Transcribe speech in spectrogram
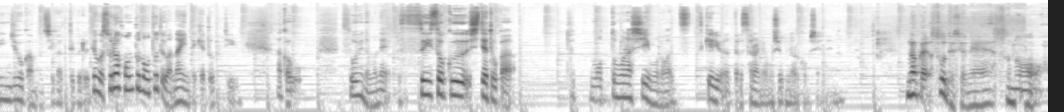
臨場感も違ってくるでもそれは本当の音ではないんだけどっていうなんかそういうのもね、推測してとか、ちょっともっともらしいものがつけるようになったらさらに面白くなるかもしれないな。なんかそうですよね。その、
